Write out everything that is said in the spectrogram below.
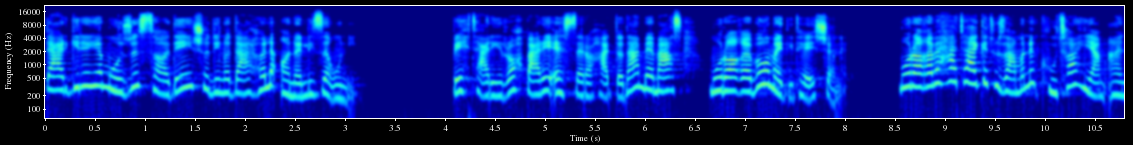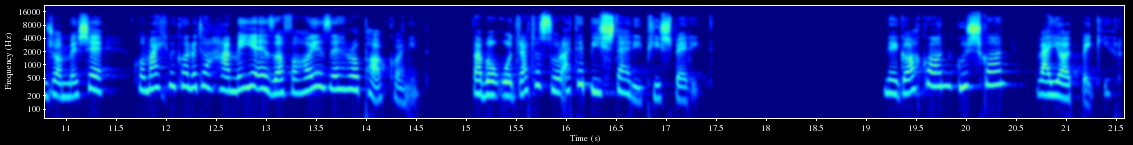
درگیر یه موضوع ساده این شدین و در حال آنالیز اونی. بهترین راه برای استراحت دادن به مغز مراقبه و مدیتیشنه. مراقبه حتی اگه تو زمان کوتاهی هم انجام بشه کمک می‌کنه تا همه اضافه های ذهن رو پاک کنید و با قدرت و سرعت بیشتری پیش برید. نگاه کن، گوش کن و یاد بگیر.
